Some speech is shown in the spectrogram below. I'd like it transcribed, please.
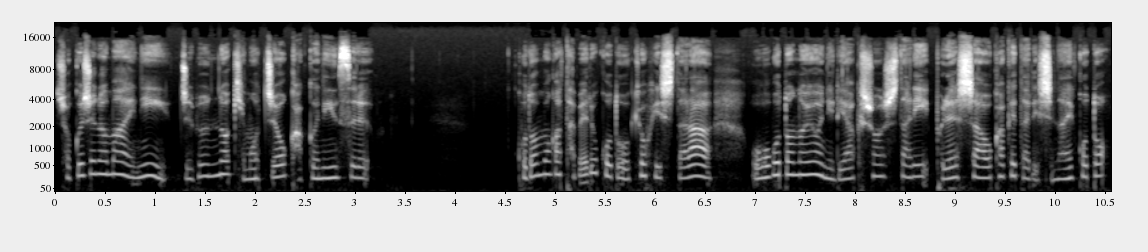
食事の前に自分の気持ちを確認する。子供が食べることを拒否したら、大ごとのようにリアクションしたり、プレッシャーをかけたりしないこと。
